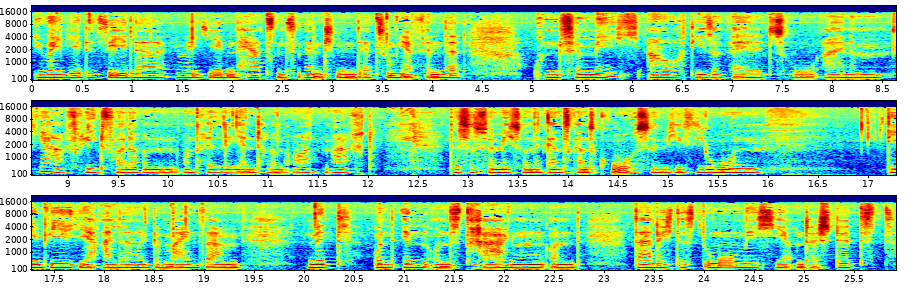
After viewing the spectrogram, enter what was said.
über jede Seele, über jeden Herzensmenschen, der zu mir findet und für mich auch diese Welt zu einem ja, friedvolleren und resilienteren Ort macht. Das ist für mich so eine ganz, ganz große Vision, die wir hier alle gemeinsam mit und in uns tragen. Und dadurch, dass du mich hier unterstützt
